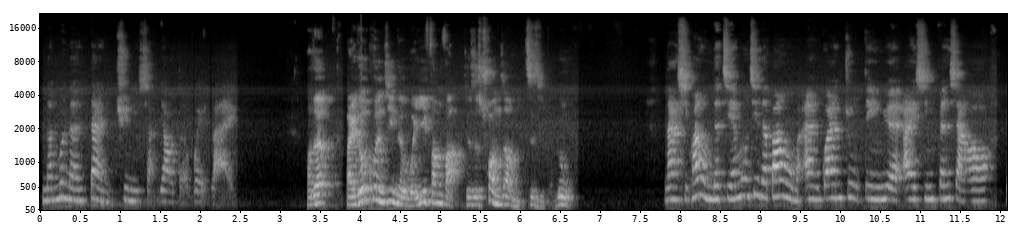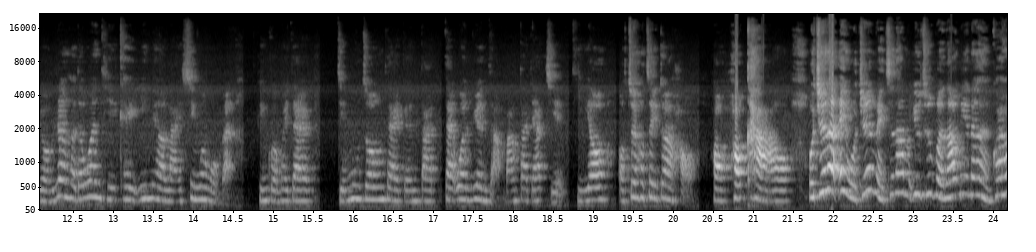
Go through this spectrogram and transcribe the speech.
能不能带你去你想要的未来。好的，摆脱困境的唯一方法就是创造你自己的路。那喜欢我们的节目，记得帮我们按关注、订阅、爱心分享哦。有任何的问题，可以 email 来信问我们，苹果会在节目中再跟大再问院长帮大家解题哦。哦，最后这一段好好好卡哦，我觉得哎、我觉得每次他们 YouTube 然后念那个很快，会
